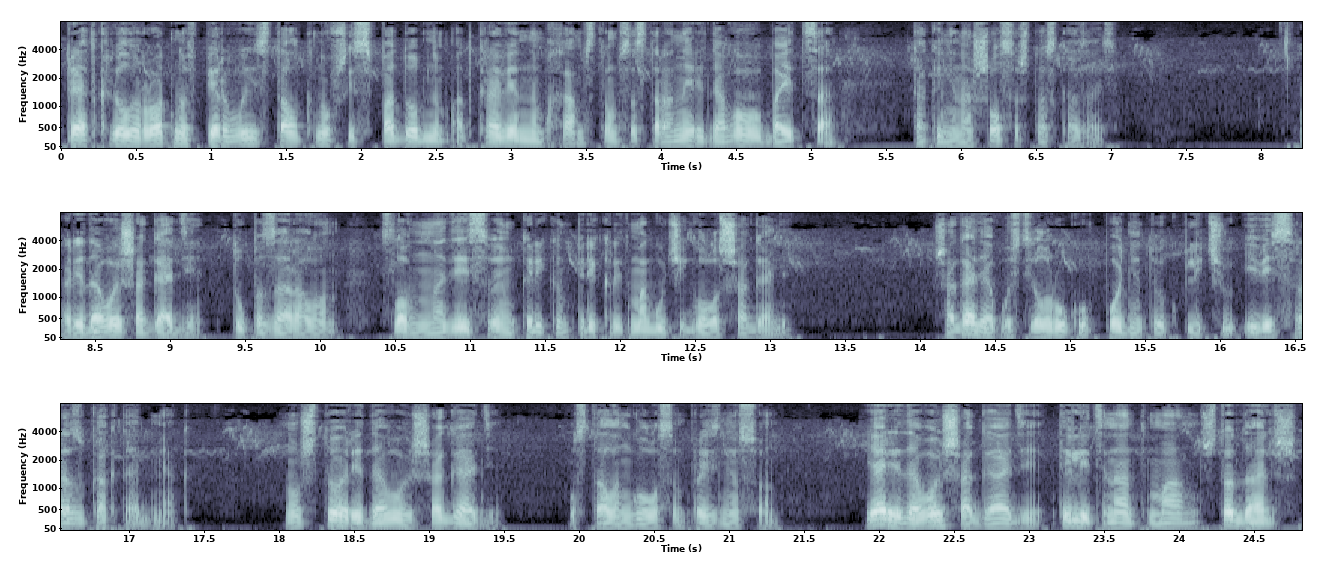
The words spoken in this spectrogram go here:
приоткрыл рот, но впервые, столкнувшись с подобным откровенным хамством со стороны рядового бойца, так и не нашелся, что сказать. «Рядовой Шагади!» — тупо заорал он, словно надеясь своим криком перекрыть могучий голос Шагади. Шагади опустил руку, поднятую к плечу, и весь сразу как-то обмяк. «Ну что, рядовой Шагади?» усталым голосом произнес он. «Я рядовой Шагади, ты лейтенант Ман. Что дальше?»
